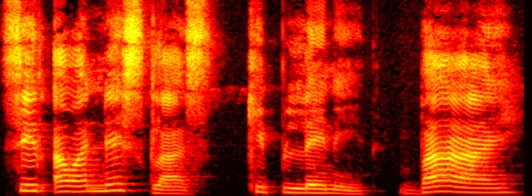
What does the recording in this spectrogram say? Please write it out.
Till our next class, keep learning. Bye.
